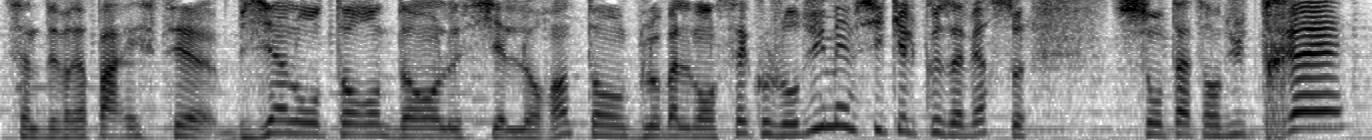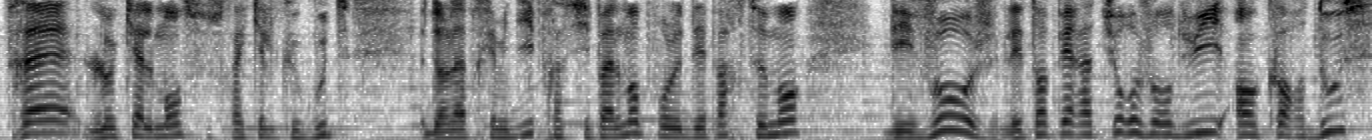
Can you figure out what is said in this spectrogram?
ça ne devrait pas rester bien longtemps dans le ciel lorrain, tant globalement sec aujourd'hui, même si quelques averses sont attendues très, très localement. Ce sera quelques gouttes dans l'après-midi, principalement pour le département des Vosges. Les températures aujourd'hui encore douces,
